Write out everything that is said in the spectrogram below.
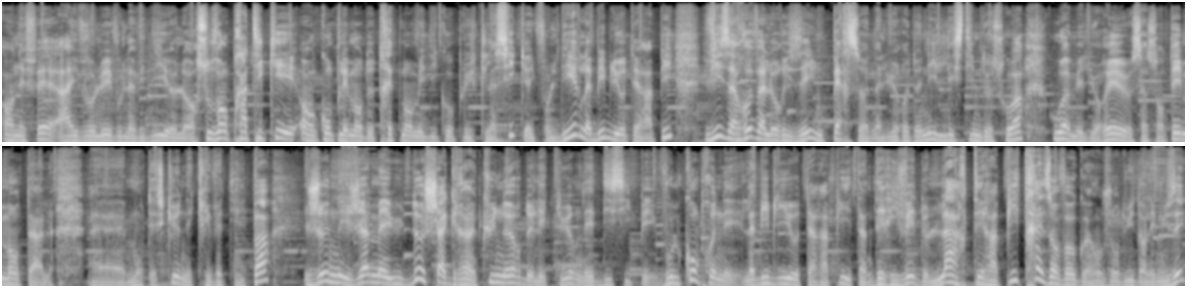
en effet à évoluer, vous l'avez dit, euh, Laure. Souvent pratiquée en complément de traitements médicaux plus classiques, il faut le dire, la bibliothérapie vise à revaloriser une personne, à lui redonner l'estime de soi ou améliorer sa santé mentale. Montesquieu n'écrivait-il pas Je n'ai jamais eu de chagrin qu'une heure de lecture n'ait dissipé. Vous le comprenez, la bibliothérapie est un dérivé de l'art-thérapie, très en vogue hein, aujourd'hui dans les musées,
